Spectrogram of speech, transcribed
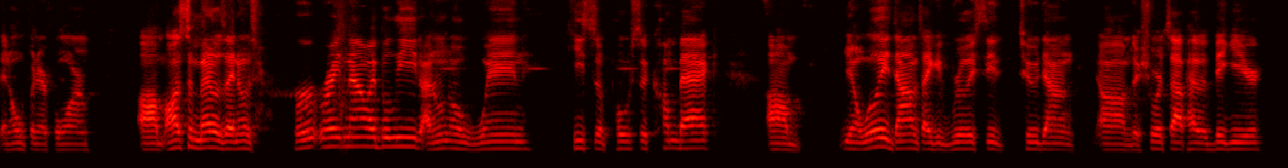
an opener for him. Um, Austin Meadows, I know is hurt right now. I believe I don't know when he's supposed to come back. Um, you know, Willie Adames, I could really see two down. Um, their shortstop have a big year,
